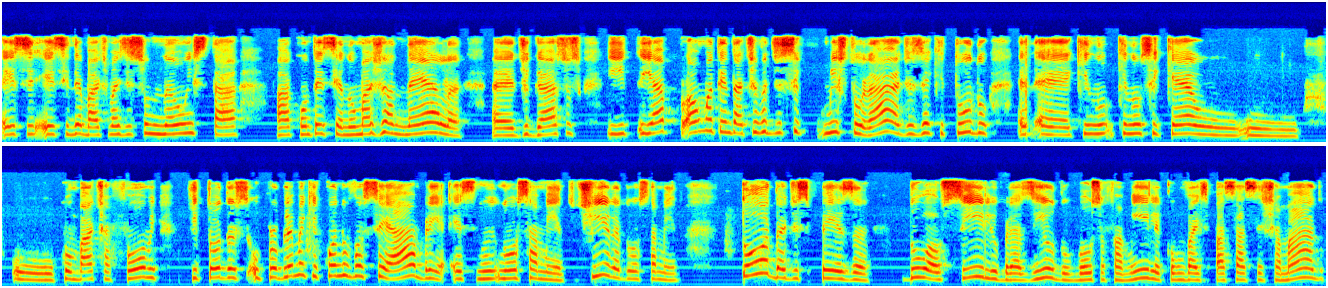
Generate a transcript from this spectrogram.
esse, esse debate, mas isso não está acontecendo, uma janela é, de gastos e, e há, uma tentativa de se misturar, dizer que tudo é, é, que, não, que não se quer o, o, o, combate à fome, que todas. O problema é que quando você abre esse no orçamento, tira do orçamento toda a despesa do Auxílio Brasil, do Bolsa Família, como vai passar a ser chamado,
